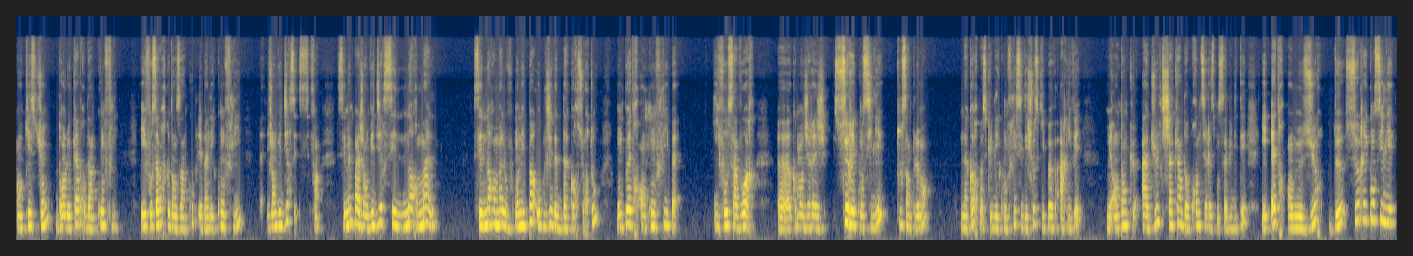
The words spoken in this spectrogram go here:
en question dans le cadre d'un conflit. Et il faut savoir que dans un couple, eh ben, les conflits, j'ai envie de dire, c'est, enfin, c'est même pas, j'ai envie de dire, c'est normal. C'est normal. On n'est pas obligé d'être d'accord sur tout. On peut être en conflit. Ben, il faut savoir, euh, comment dirais-je, se réconcilier, tout simplement. D'accord? Parce que les conflits, c'est des choses qui peuvent arriver. Mais en tant qu'adulte, chacun doit prendre ses responsabilités et être en mesure de se réconcilier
